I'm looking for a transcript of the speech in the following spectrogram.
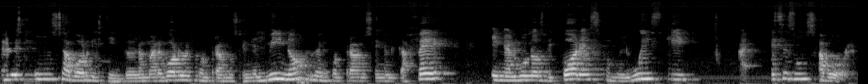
pero es un sabor distinto. El amargor lo encontramos en el vino, lo encontramos en el café, en algunos licores como el whisky. Ese es un sabor.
